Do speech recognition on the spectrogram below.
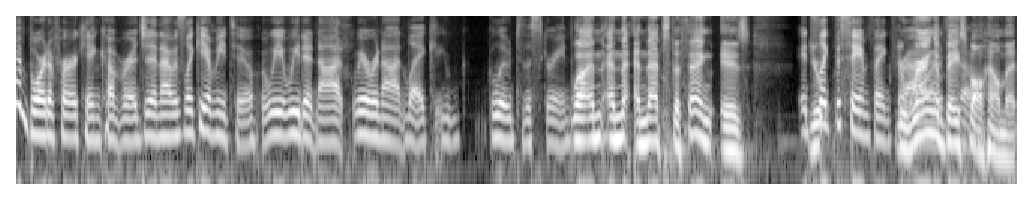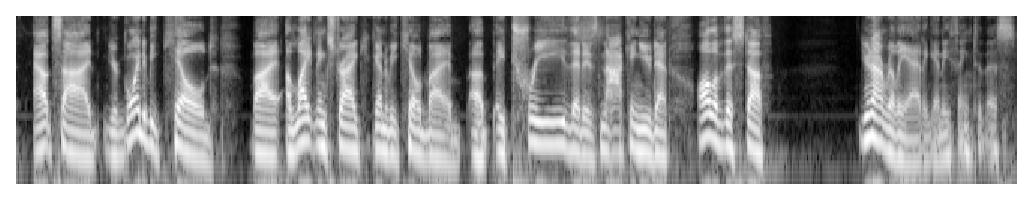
I'm bored of hurricane coverage. And I was like, yeah, me too. We, we did not, we were not like glued to the screen. Well, and and and that's the thing is, it's like the same thing for you're wearing a baseball so. helmet outside. You're going to be killed by a lightning strike. You're going to be killed by a, a, a tree that is knocking you down. All of this stuff. You're not really adding anything to this.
